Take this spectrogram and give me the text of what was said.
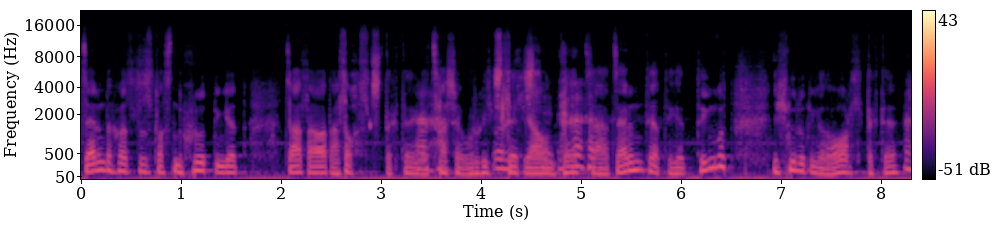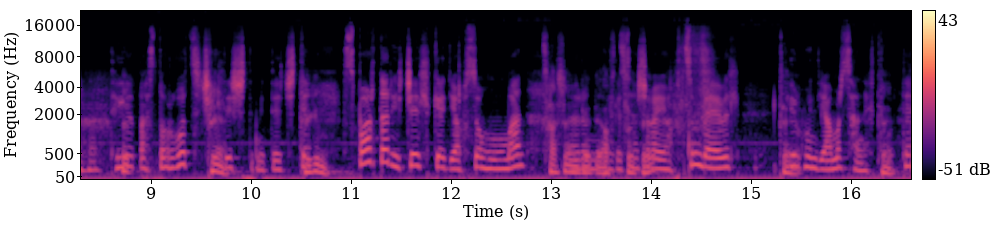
зарим тохиолдолд бас нөхрүүд ингээд заал аваад алга болцдог те. Ингээд цаашаа үргэлжлээл явна те. За зарим тэгээд тэгэнгүүт ихнэрүүд ингээд уурладаг те. Тэгээд бас дургуутсчлээ шүү дээ мэдээж те. Спортоор хичээлэх гээд явсан хүн маань цаашаа ингээд явцсан цаашаа явцсан байвал тэр хүнд ямар санагдах вэ те?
